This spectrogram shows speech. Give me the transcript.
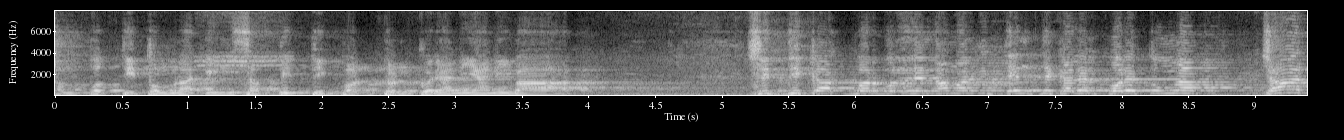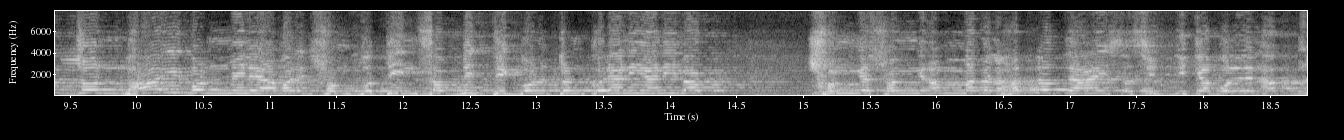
সম্পত্তি তোমরা ইনসাফ ভিত্তিক বন্টন করে আনিয়ে আনিবা সিদ্দিক আকবর বললেন, আমার ইন্তেকালের পরে তোমরা চারজন ভাই বোন মিলে আমার সম্পত্তি ইনসাফ ভিত্তিক বন্টন করে আনিয়ে আনিবা সঙ্গে সঙ্গে আম্মাদান হযরত আয়েশা সিদ্দিকা বললেন আব্দু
